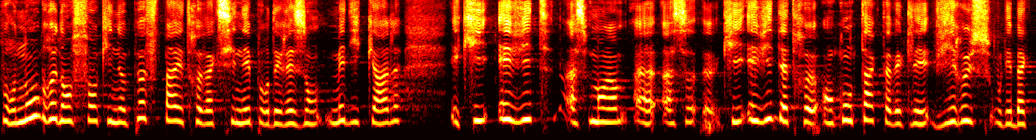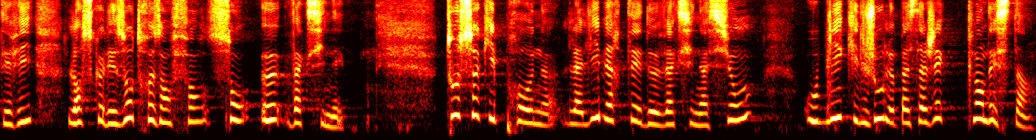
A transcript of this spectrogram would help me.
pour nombre d'enfants qui ne peuvent pas être vaccinés pour des raisons médicales et qui évitent, euh, d'être en contact avec les virus ou les bactéries lorsque les autres enfants sont, eux, vaccinés. Tous ceux qui prônent la liberté de vaccination oublient qu'ils jouent le passager clandestin.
